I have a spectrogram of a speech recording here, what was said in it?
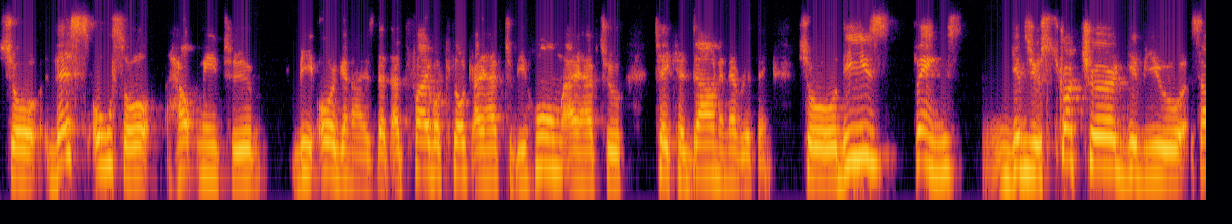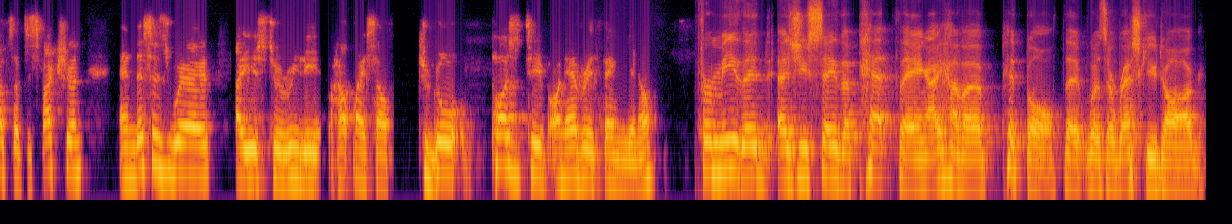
so this also helped me to be organized that at five o'clock i have to be home i have to take her down and everything so these things gives you structure, give you self-satisfaction. And this is where I used to really help myself to go positive on everything, you know. For me, that as you say, the pet thing, I have a pit bull that was a rescue dog,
